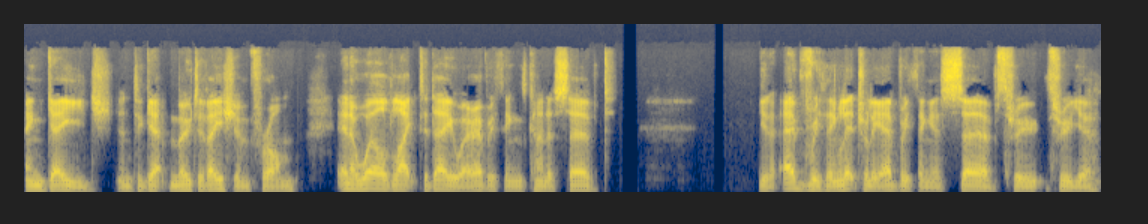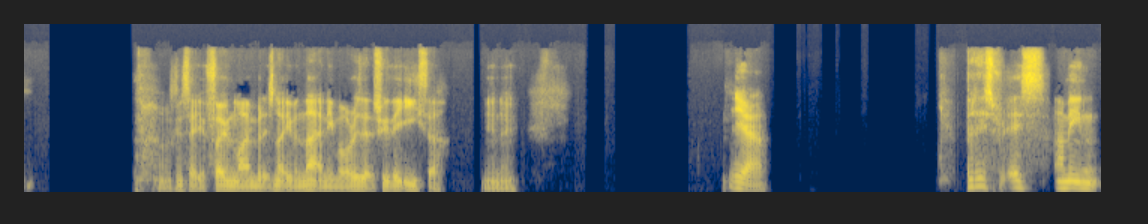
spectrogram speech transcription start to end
engage and to get motivation from in a world like today where everything's kind of served you know everything literally everything is served through through your i was going to say your phone line but it's not even that anymore is it? Through the ether you know? Yeah. But it's it's i mean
